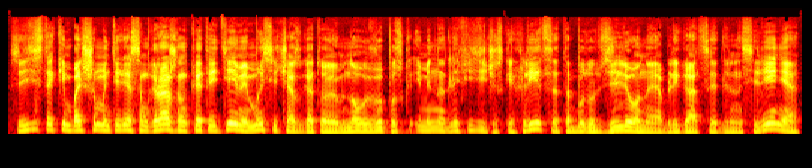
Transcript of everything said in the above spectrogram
В связи с таким большим интересом граждан к этой теме мы сейчас готовим новый выпуск именно для физических лиц это будут зеленые облигации для населения.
